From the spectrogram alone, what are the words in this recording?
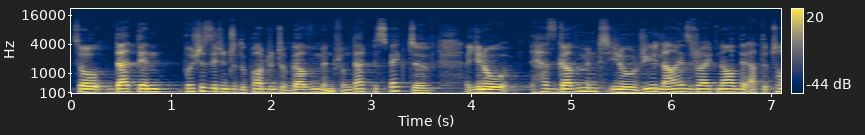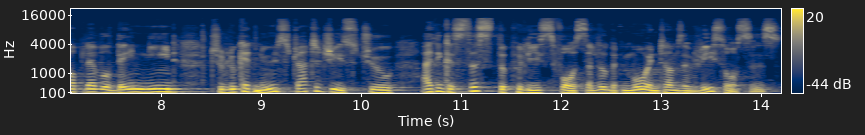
So that then pushes it into the quadrant of government. From that perspective, uh, you know, has government, you know, realized right now that at the top level they need to look at new strategies to, I think, think, assist the police force a little bit more in terms of resources?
